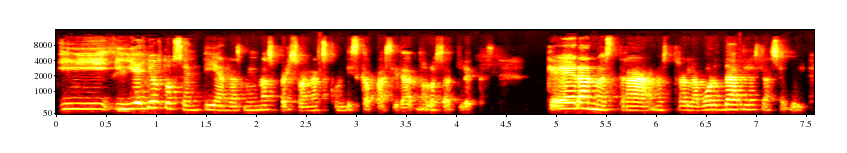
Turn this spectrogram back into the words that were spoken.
Y, y ellos lo sentían, las mismas personas con discapacidad, no los atletas, que era nuestra, nuestra labor darles la seguridad,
